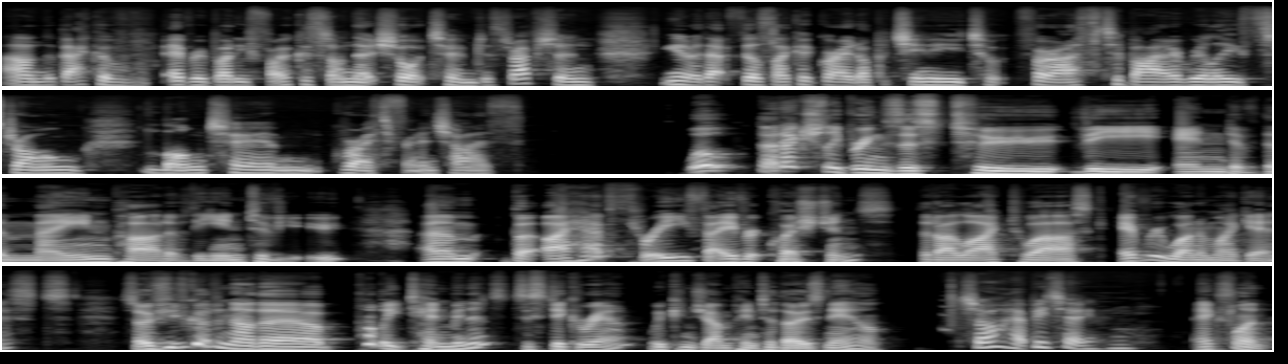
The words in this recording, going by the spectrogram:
on the back of everybody focused on that short term disruption, you know, that feels like a great opportunity to, for us to buy a really strong long term growth franchise. Well, that actually brings us to the end of the main part of the interview. Um, but I have three favorite questions that I like to ask every one of my guests. So if you've got another probably 10 minutes to stick around, we can jump into those now. Sure, happy to. Excellent.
